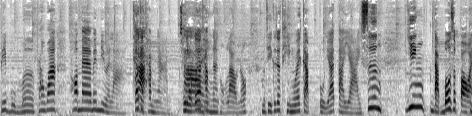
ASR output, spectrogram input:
boomer เพราะว่าพ่อแม่ไม่มีเวลาก็จะทำงานใช่คือเราก็จะทำงานของเราเนาะบางทีก็จะทิ้งไว้กับปู่ย่าตายาย ซึ่ง ยิ่ง double spoil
